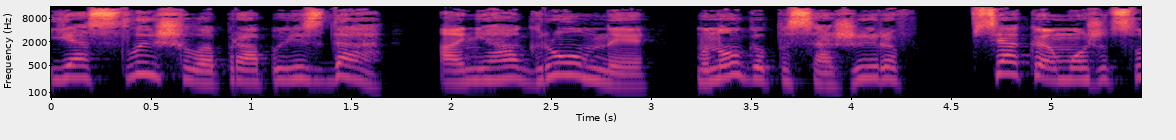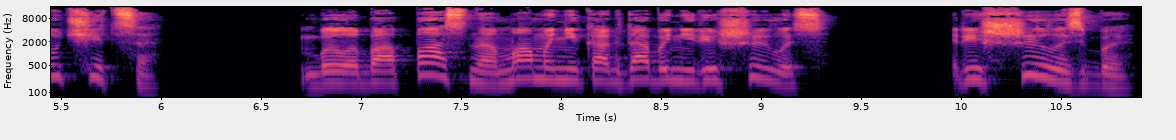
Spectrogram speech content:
Я слышала про поезда, они огромные, много пассажиров, всякое может случиться. Было бы опасно, мама никогда бы не решилась. Решилась бы,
